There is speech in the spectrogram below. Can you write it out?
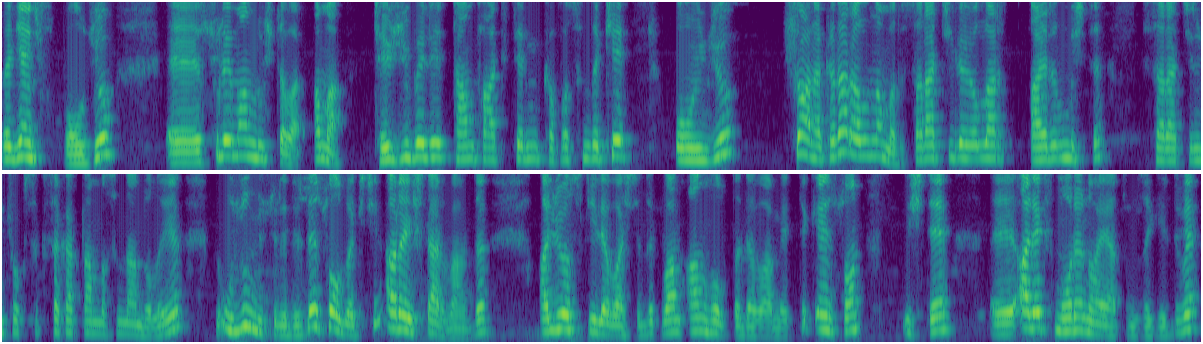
ve genç futbolcu e, Süleyman Luş da var. Ama tecrübeli tam Fatih Terim'in kafasındaki oyuncu şu ana kadar alınamadı. Saratçı ile yollar ayrılmıştı. Saratçı'nın çok sık sakatlanmasından dolayı uzun bir süredir de sol bek için arayışlar vardı. Alioski ile başladık. Van Aanholt'la devam ettik. En son işte e, Alex Moreno hayatımıza girdi ve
